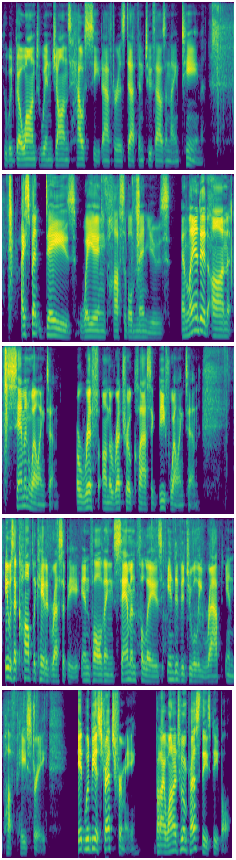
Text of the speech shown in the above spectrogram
who would go on to win John's House seat after his death in 2019. I spent days weighing possible menus and landed on Salmon Wellington, a riff on the retro classic beef Wellington. It was a complicated recipe involving salmon fillets individually wrapped in puff pastry. It would be a stretch for me, but I wanted to impress these people.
